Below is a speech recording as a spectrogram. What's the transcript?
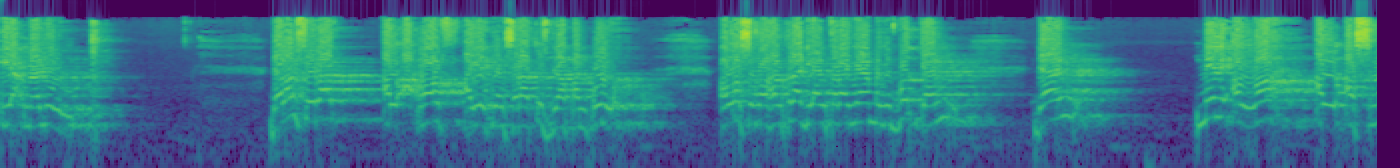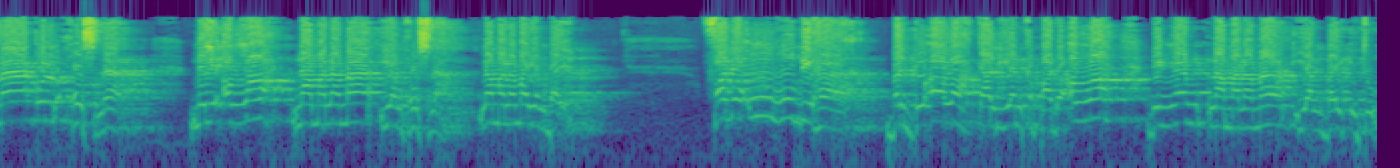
ya'malun. Dalam surat Al-A'raf ayat yang 180 Allah Subhanahu wa taala di antaranya menyebutkan dan milik Allah al-asmaul husna. Milik Allah nama-nama yang husna, nama-nama yang baik. Fad'uhu biha. Berdoalah kalian kepada Allah dengan nama-nama yang baik itu.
